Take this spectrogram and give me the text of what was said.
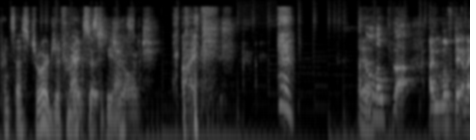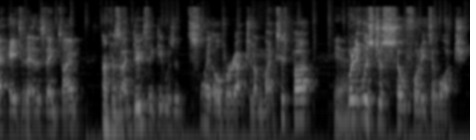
Princess George, if Max is to be asked. George. I, I Yeah. loved that. I loved it and I hated it at the same time because Uh-huh. I do think it was a slight overreaction on Max's part, Yeah. but it was just so funny to watch.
